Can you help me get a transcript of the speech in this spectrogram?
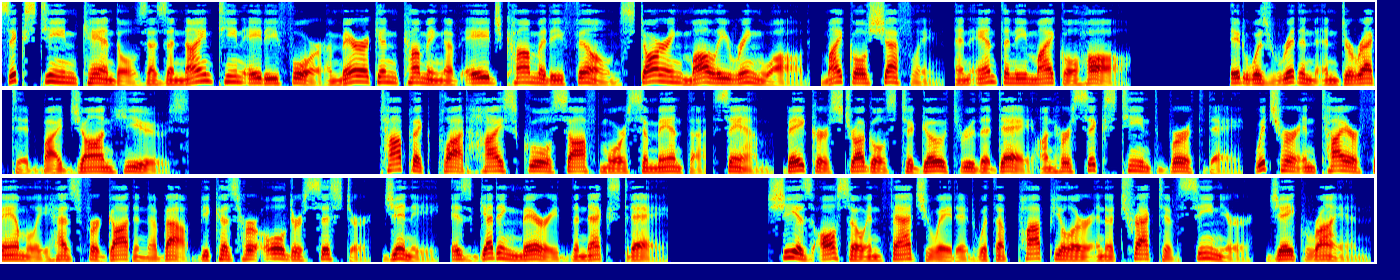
Sixteen Candles is a 1984 American coming-of-age comedy film starring Molly Ringwald, Michael Schoeffling, and Anthony Michael Hall. It was written and directed by John Hughes. Topic plot High school sophomore Samantha Sam Baker struggles to go through the day on her 16th birthday, which her entire family has forgotten about because her older sister, Ginny, is getting married the next day. She is also infatuated with a popular and attractive senior, Jake Ryan.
